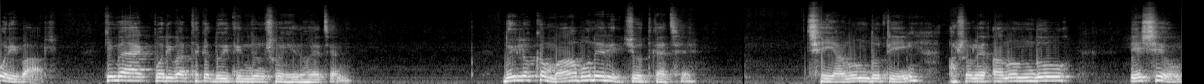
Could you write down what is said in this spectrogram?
পরিবার। কিংবা এক পরিবার থেকে দুই, তিনজন শহীদ হয়েছেন। দুই লক্ষ মা বোনের ইজ্জত গেছে। সেই আনন্দটি, আসলে আনন্দ এসেও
